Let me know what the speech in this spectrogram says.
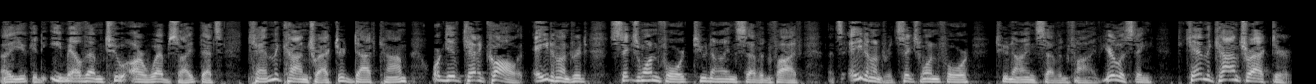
Uh, you can email them to our website. That's kenthecontractor.com or give Ken a call at 800-614-2975. That's 800-614-2975. You're listening to Ken the Contractor.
